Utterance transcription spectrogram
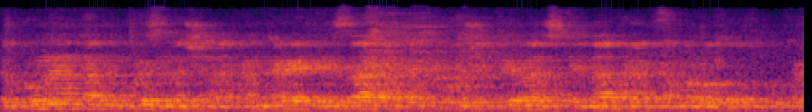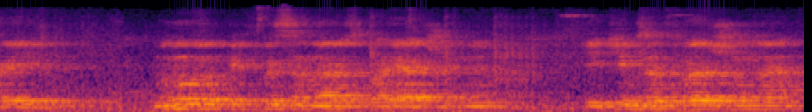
Документом визначено конкретні заходи по 14 напрямкам розвитку країни. Минуло підписане розпорядження, яким затверджено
